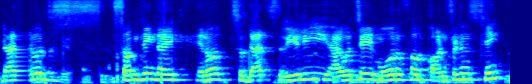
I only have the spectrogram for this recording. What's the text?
that was something that you know. So that's really, I would say, more of a confidence thing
